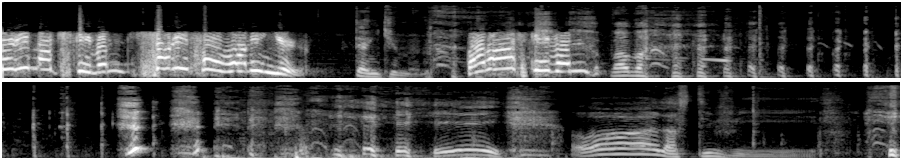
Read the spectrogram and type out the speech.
very much, Stephen. Sorry for worrying you. thank you ma'am Bye-bye, Stephen. Bye bye. oh, Hola Stevie.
